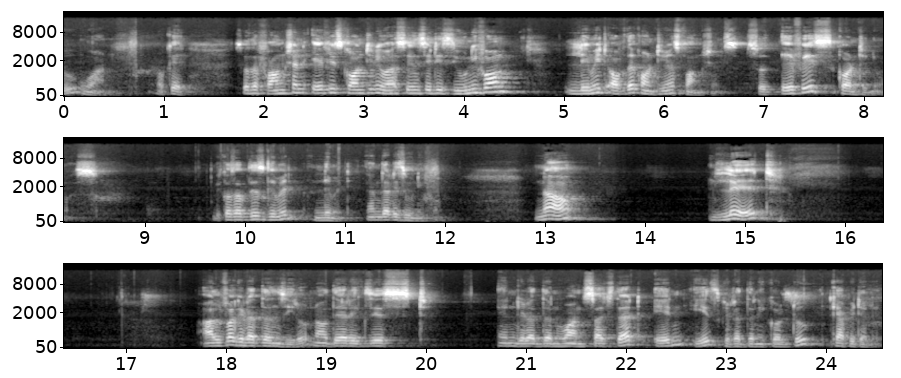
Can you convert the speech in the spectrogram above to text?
to 1 okay. So the function f is continuous. Since it is uniform limit of the continuous functions. So f is continuous because of this given limit and that is uniform. Now let alpha greater than 0 now there exists n greater than 1 such that n is greater than equal to capital N.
